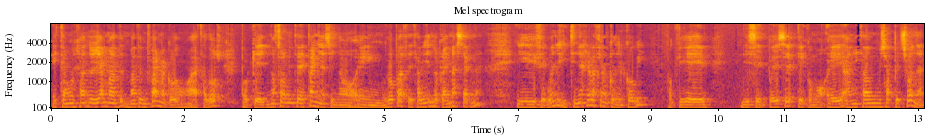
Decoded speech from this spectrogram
Están usando ya más, más de un fármaco hasta dos porque no solamente en España sino en Europa se está viendo que hay más sarna y dice bueno y tiene relación con el COVID porque dice puede ser que como eh, han estado muchas personas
